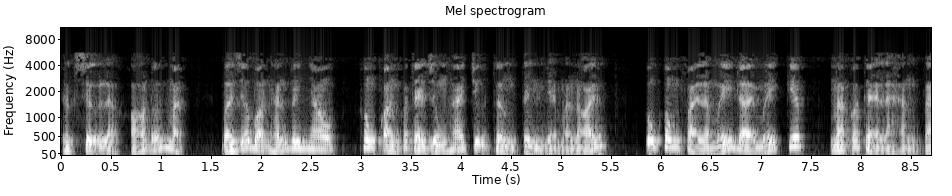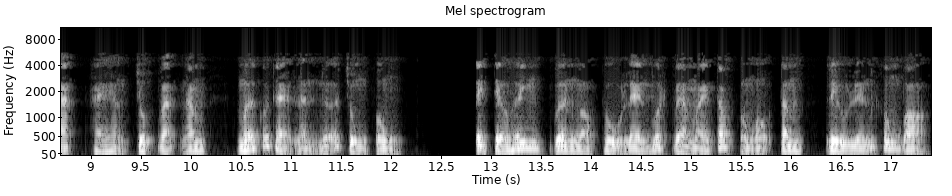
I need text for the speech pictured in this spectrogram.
thực sự là khó đối mặt, bởi giữa bọn hắn với nhau không còn có thể dùng hai chữ thường tình để mà nói, cũng không phải là mấy đời mấy kiếp, mà có thể là hàng vạn hay hàng chục vạn năm mới có thể lần nữa trùng phùng. Tịch tiểu hình vươn ngọc thủ lên vuốt ve mái tóc của ngộ tâm, lưu luyến không bỏ.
